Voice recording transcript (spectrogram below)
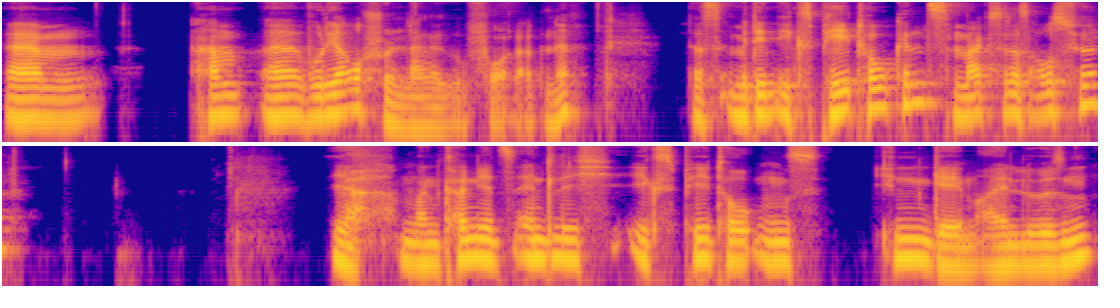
ähm, haben, äh, wurde ja auch schon lange gefordert. Ne? Das mit den XP-Tokens, magst du das ausführen? Ja, man kann jetzt endlich XP-Tokens in-game einlösen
